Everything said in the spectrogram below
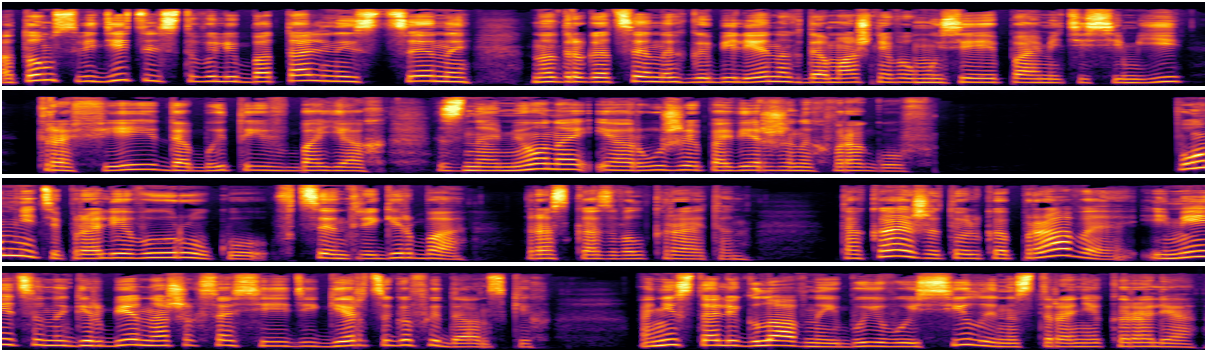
О том свидетельствовали батальные сцены на драгоценных гобеленах домашнего музея памяти семьи, трофеи, добытые в боях, знамена и оружие поверженных врагов. «Помните про левую руку в центре герба?» — рассказывал Крайтон. «Такая же, только правая, имеется на гербе наших соседей, герцогов и данских. Они стали главной боевой силой на стороне короля.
